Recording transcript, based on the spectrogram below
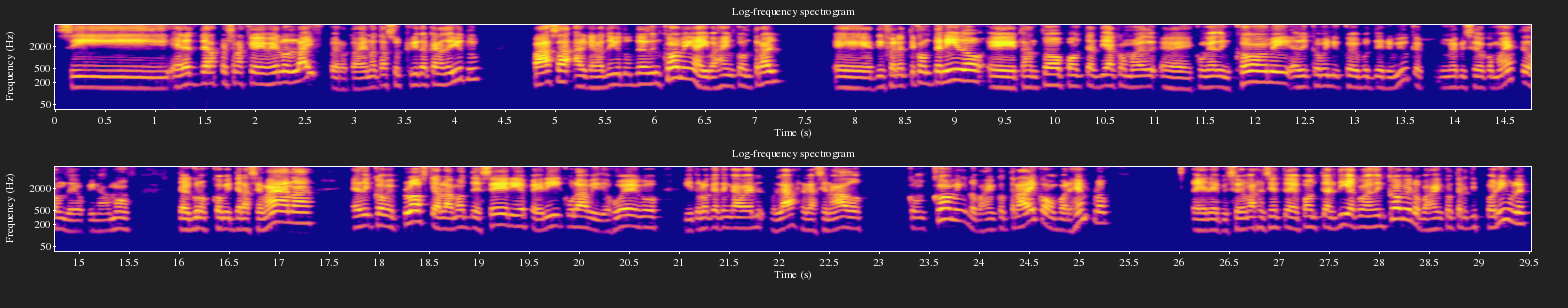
Si eres de las personas que ven los live, pero todavía no te has suscrito al canal de YouTube, pasa al canal de YouTube de Edwin Coming. Ahí vas a encontrar eh, diferente contenido, eh, tanto ponte al día como eh, con Edwin Coming, Edwin Coming y Comic de Review, que es un episodio como este, donde opinamos de algunos cómics de la semana. Edwin Comic Plus, que hablamos de series, películas, videojuegos y todo lo que tenga que ver relacionado con cómics, lo vas a encontrar ahí, como por ejemplo el episodio más reciente de Ponte al Día con Edwin Comics lo vas a encontrar disponible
